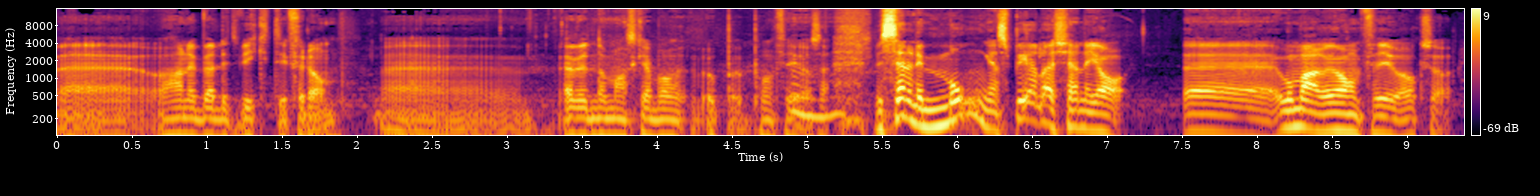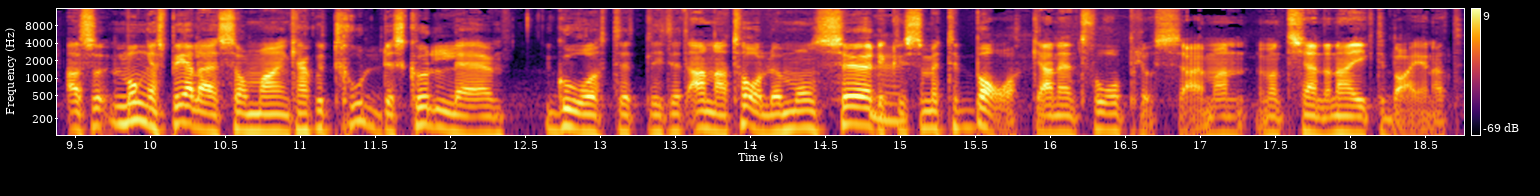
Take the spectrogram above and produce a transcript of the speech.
Uh, och han är väldigt viktig för dem. Uh, jag vet inte om han ska vara uppe på en fyra. Mm. Men sen är det många spelare känner jag. Uh, Omar har en fyra också. Alltså många spelare som man kanske trodde skulle gå åt ett litet annat håll. Och Måns Söderqvist mm. som är tillbaka. Han är en tvåplussare. Man, man kände när han gick till Bayern att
